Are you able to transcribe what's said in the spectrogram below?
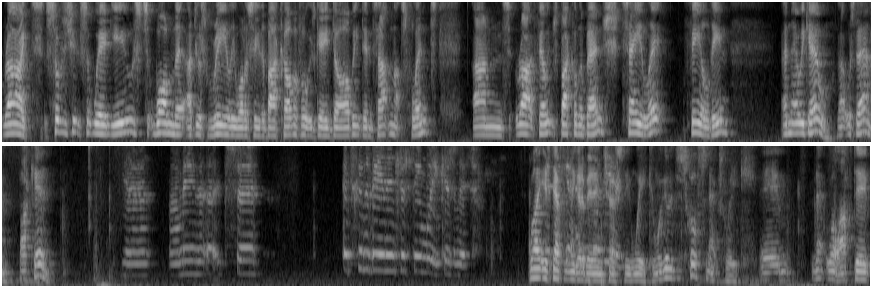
Right, substitutes that weren't used. One that I just really want to see the back of. I thought it was going Derby. It didn't happen. That's Flint. And right, Phillips back on the bench. Taylor, Fielding. And there we go. That was them. Back in. Yeah. I mean, it's uh, it's going to be an interesting week, isn't it? Well, it is definitely going to be an interesting week. And we're going to discuss next week. Um, ne- well, after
